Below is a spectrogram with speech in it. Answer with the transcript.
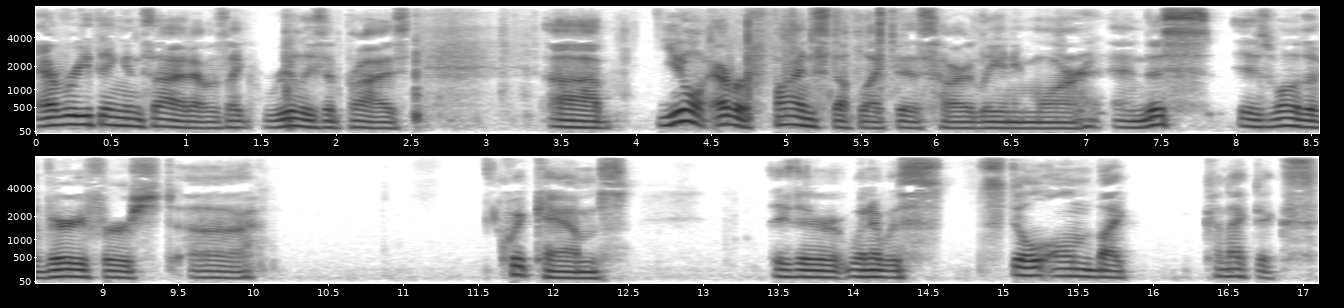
everything inside. I was like really surprised. Uh, you don't ever find stuff like this hardly anymore. And this is one of the very first uh, QuickCams. Either when it was still owned by Connectix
